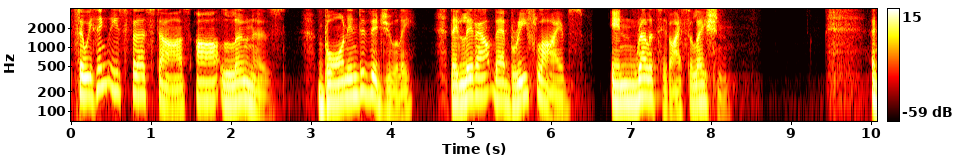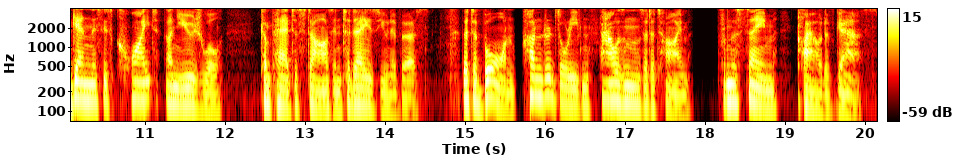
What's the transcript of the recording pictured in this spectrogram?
So we think these first stars are loners, born individually. They live out their brief lives, in relative isolation. Again, this is quite unusual compared to stars in today's universe that are born hundreds or even thousands at a time from the same cloud of gas.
